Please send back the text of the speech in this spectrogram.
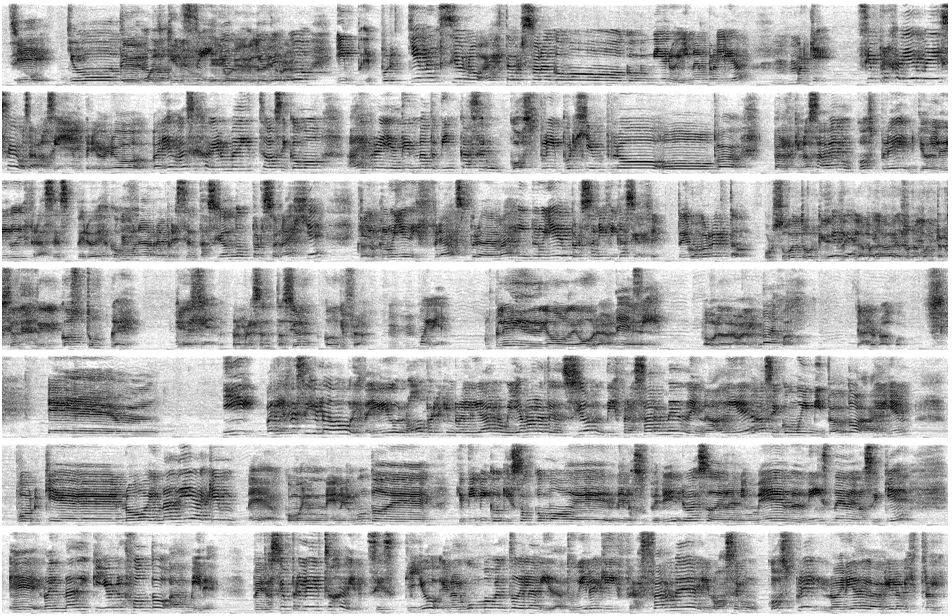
Sí, Eh, yo ¿Ustedes tengo, cuál quieren sí, yo- de la vida real? ¿Y por qué menciono a esta persona como, como mi heroína en realidad? Ujú. Porque siempre Javier me dice, o sea, no siempre, pero varias veces Javier me ha dicho así como, ay, pero ¿y a ti no te que hacer un cosplay, por ejemplo? O para los que no saben, un cosplay, yo le digo disfraces, pero es como una representación de un personaje que Claro. incluye disfraz, pero además incluye personificación. Sí. ¿Estoy lo correcto? Por supuesto, porque de- la palabra es una contracción de costume play, que Muy es bien. representación con disfraz. Ujú. Muy bien. Play, digamos, de obra. De- de- sí. Obra dramática. No de juego. Claro, no de juego. Eh, y varias veces yo le he dado vuelta y digo, no, pero es que en realidad no me llama la atención disfrazarme de nadie, así como imitando a alguien, porque no hay nadie a quien, eh, como en, en el mundo de, que típico que son como de, de los superhéroes o del anime, de Disney, de no sé qué, eh, no hay nadie que yo en el fondo admire. Pero siempre le he dicho a Javier, si es que yo en algún momento de la vida tuviera que disfrazarme de alguien o hacer un cosplay, lo haría de Gabriela Mistral.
